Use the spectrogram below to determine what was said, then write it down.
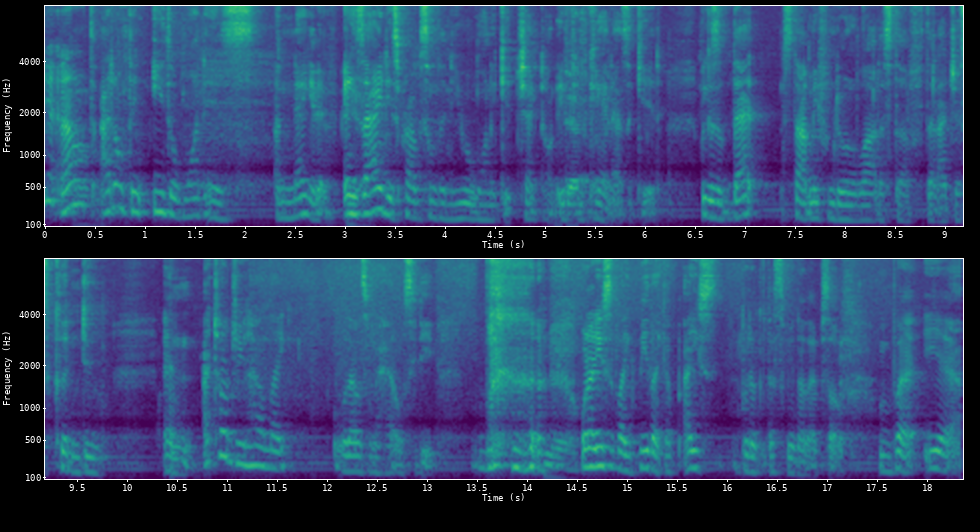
Yeah, and I don't. Um, I don't think either one is a negative. Anxiety is probably something you would want to get checked on if you can as a kid, because that stopped me from doing a lot of stuff that I just couldn't do. And I told you how like, well, that was when I had OCD. when I used to like be like a, I used, but uh, that's be another episode. But yeah,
